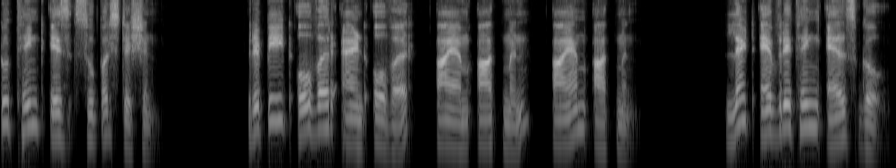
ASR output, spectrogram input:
to think is superstition. Repeat over and over, I am Atman, I am Atman. Let everything else go.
